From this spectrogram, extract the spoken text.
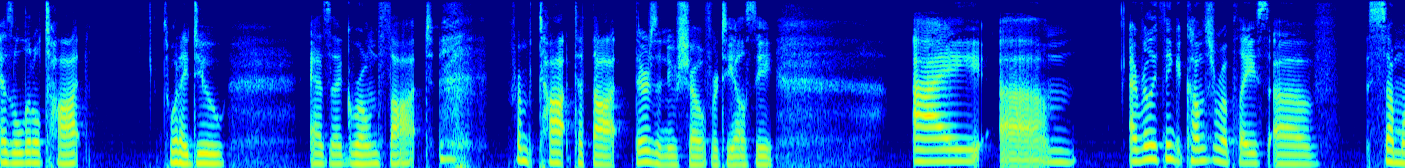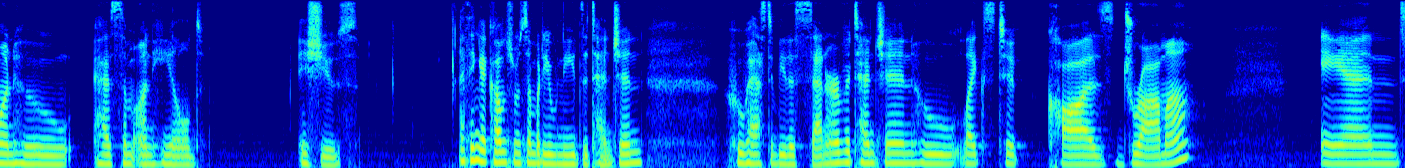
as a little tot. It's what I do as a grown thought. From tot to thought. There's a new show for TLC. I um I really think it comes from a place of someone who has some unhealed issues I think it comes from somebody who needs attention, who has to be the center of attention, who likes to cause drama. And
